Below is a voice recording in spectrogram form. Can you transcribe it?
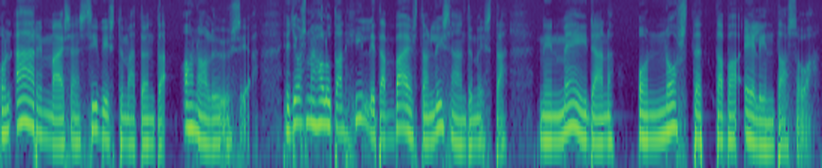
on äärimmäisen sivistymätöntä analyysiä. Ja jos me halutaan hillitä väestön lisääntymistä, niin meidän on nostettava elintasoa.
